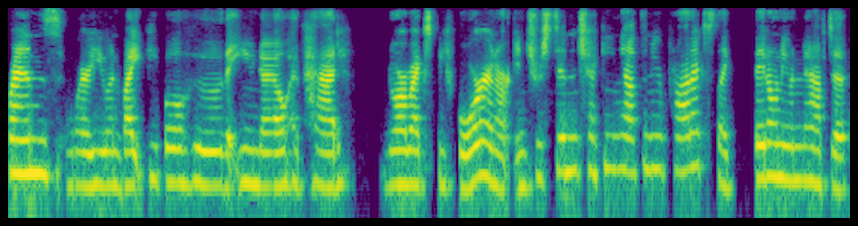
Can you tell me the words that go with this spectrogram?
friends, where you invite people who that you know have had Norwex before and are interested in checking out the new products, like they don't even have to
